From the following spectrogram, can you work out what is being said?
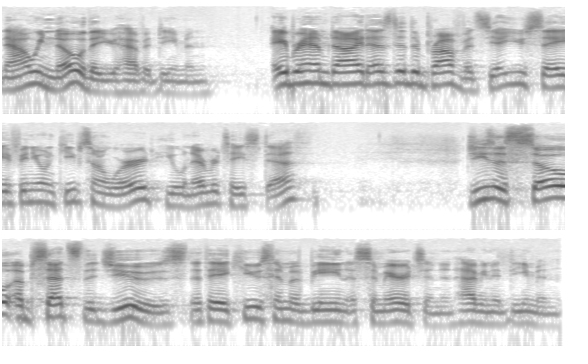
Now we know that you have a demon. Abraham died, as did the prophets, yet you say, If anyone keeps my word, he will never taste death. Jesus so upsets the Jews that they accuse him of being a Samaritan and having a demon.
